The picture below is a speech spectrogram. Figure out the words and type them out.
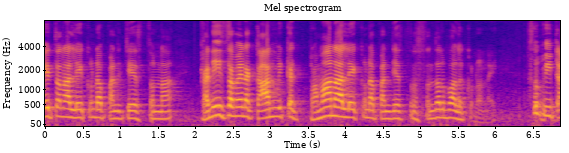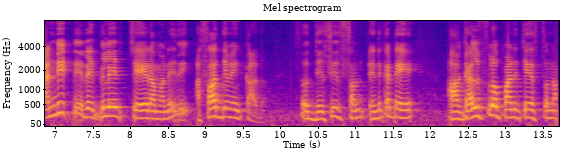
వేతనాలు లేకుండా పనిచేస్తున్న కనీసమైన కార్మిక ప్రమాణాలు లేకుండా పనిచేస్తున్న సందర్భాలు కూడా ఉన్నాయి. సో వీటన్నిటిని రెగ్యులేట్ చేయడం అనేది అసాధ్యమేం కాదు. సో దిస్ ఈజ్ సమ్ ఎందుకంటే ఆ గల్ఫ్లో పనిచేస్తున్న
